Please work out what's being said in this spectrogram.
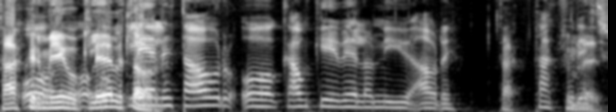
Takk fyrir mig og gleðilegt ár. og gangi vel á nýju ári. Takk, Takk fyrir.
